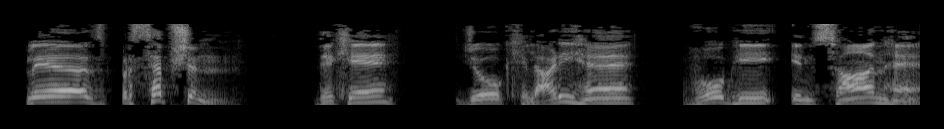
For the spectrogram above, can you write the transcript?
players perception دیکھیں جو کھلاڑی ہیں وہ بھی انسان ہیں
